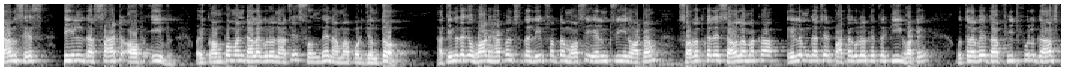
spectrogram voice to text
dances till the shut of eve ওই কম্পমান ডালাগুলো নাচে সন্ধে নামা পর্যন্ত। আর তিনটে থেকে what happens to the leaves of the mossy elm tree ইন অটাম শরৎকালে শ্যাওলা মাখা এলম গাছের পাতাগুলোর ক্ষেত্রে কী ঘটে? উত্তর হবে the fitful gust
